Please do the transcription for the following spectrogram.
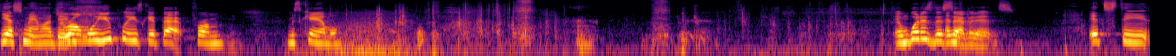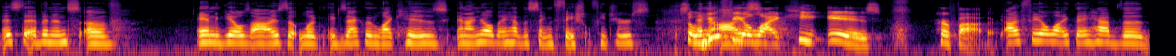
Yes, ma'am, I do. Jerome, will you please get that from Ms. Campbell? And what is this And- evidence? It's the it's the evidence of Anna Gill's eyes that look exactly like his, and I know they have the same facial features. So and you feel eyes. like he is her father. I feel like they have the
